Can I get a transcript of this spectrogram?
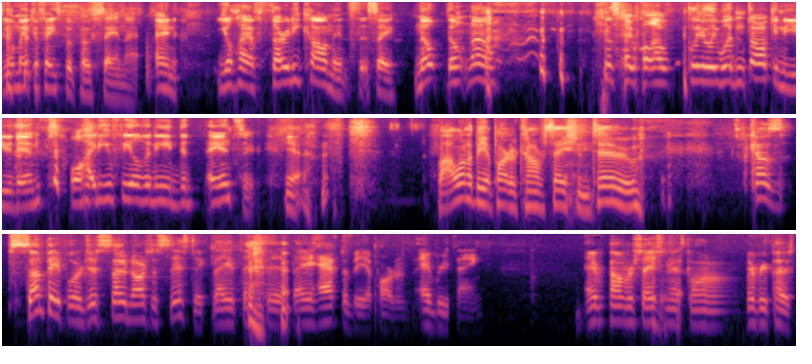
You'll make a Facebook post saying that. And you'll have 30 comments that say, nope, don't know. it's like, well, I clearly wasn't talking to you then. Why do you feel the need to answer? Yeah. Well, I want to be a part of the conversation too. It's because some people are just so narcissistic they think that they have to be a part of everything. Every conversation that's going on, every post.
